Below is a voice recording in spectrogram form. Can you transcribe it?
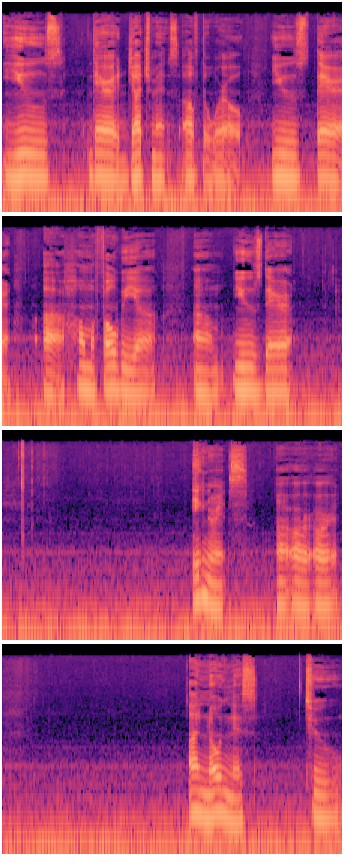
use their judgments of the world, use their uh, homophobia, um, use their ignorance uh, or, or unknowingness to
